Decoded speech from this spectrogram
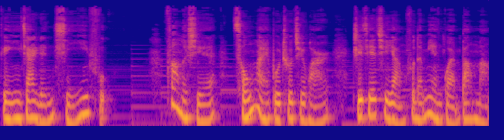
给一家人洗衣服；放了学，从来不出去玩，直接去养父的面馆帮忙。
